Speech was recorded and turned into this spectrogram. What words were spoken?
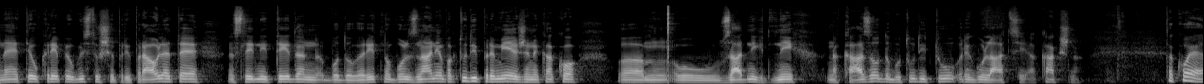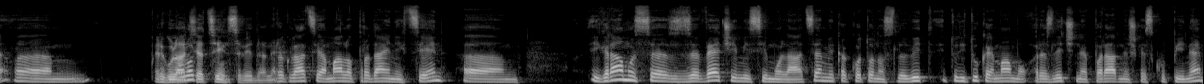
ne, te ukrepe v bistvu še pripravljate, naslednji teden bodo verjetno bolj znani, ampak tudi premijer je že nekako um, v zadnjih dneh nakazal, da bo tudi tu regulacija. Kakšna? Tako je. Um, regulacija cen, seveda. Ne? Regulacija maloprodajnih cen. Um, igramo se z večjimi simulacijami, kako to nasloviti. Tudi tukaj imamo različne porabniške skupine,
